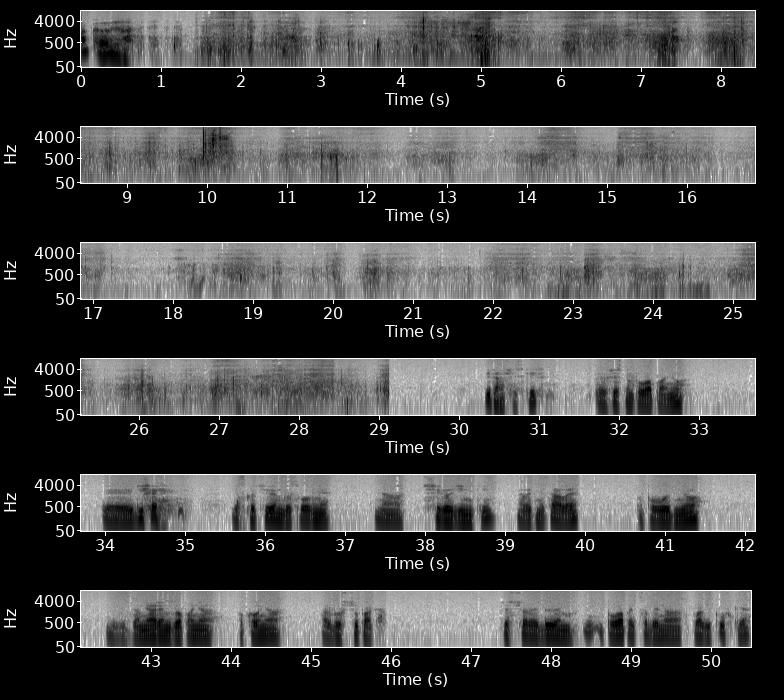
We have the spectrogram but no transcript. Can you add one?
A kurwa. Witam wszystkich. Ja już jestem po łapaniu. Yy, Dzisiaj wyskoczyłem dosłownie na 3 godzinki, nawet niecałe, po południu z zamiarem złapania okonia albo szczupaka. Przez wczoraj byłem połapać sobie na spławikówkę,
